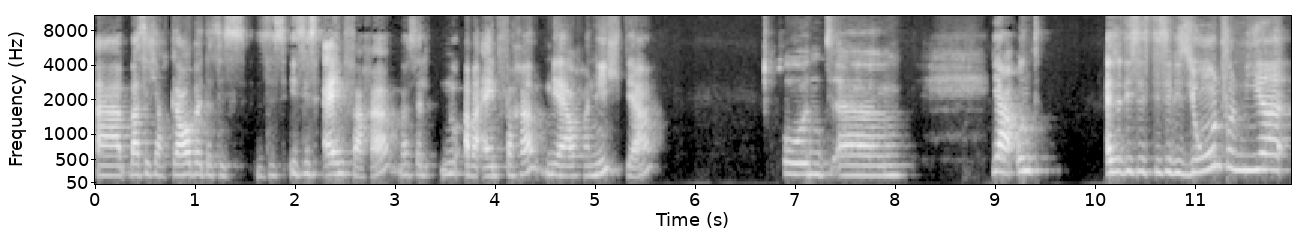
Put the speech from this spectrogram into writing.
äh, was ich auch glaube, das ist, es ist, es ist einfacher, was halt nur, aber einfacher, mehr auch nicht, ja. Und ähm, ja, und also dieses, diese Vision von mir,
